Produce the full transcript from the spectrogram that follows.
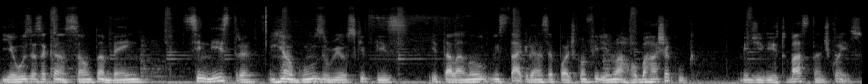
E eu uso essa canção também sinistra em alguns reels que fiz e tá lá no Instagram, você pode conferir no arroba rachacuca. Me divirto bastante com isso.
